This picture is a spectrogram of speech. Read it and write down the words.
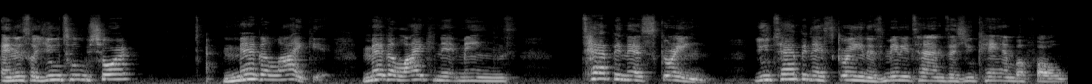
and it's a YouTube short, mega like it. Mega liking it means tapping that screen. You tapping that screen as many times as you can before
